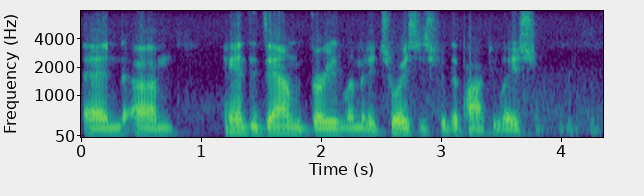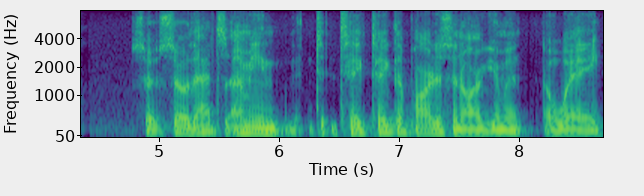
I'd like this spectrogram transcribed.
and um, handed down with very limited choices for the population. So, so that's I mean, t- take take the partisan argument away,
